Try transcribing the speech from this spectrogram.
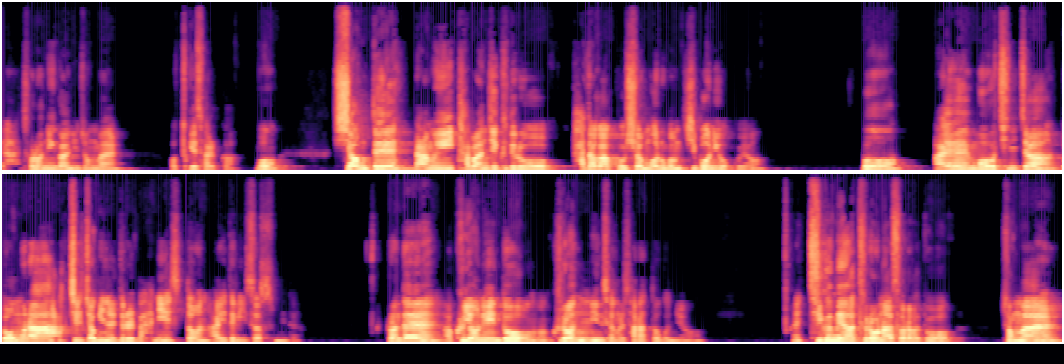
야, 저런 인간이 정말 어떻게 살까? 뭐, 시험 때 남의 답안지 그대로 받아갖고 시험 보는 건 기본이었고요. 뭐, 아예 뭐 진짜 너무나 악질적인 일들을 많이 했던 아이들이 있었습니다. 그런데 그 연예인도 그런 인생을 살았더군요. 지금에야 드러나서라도 정말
